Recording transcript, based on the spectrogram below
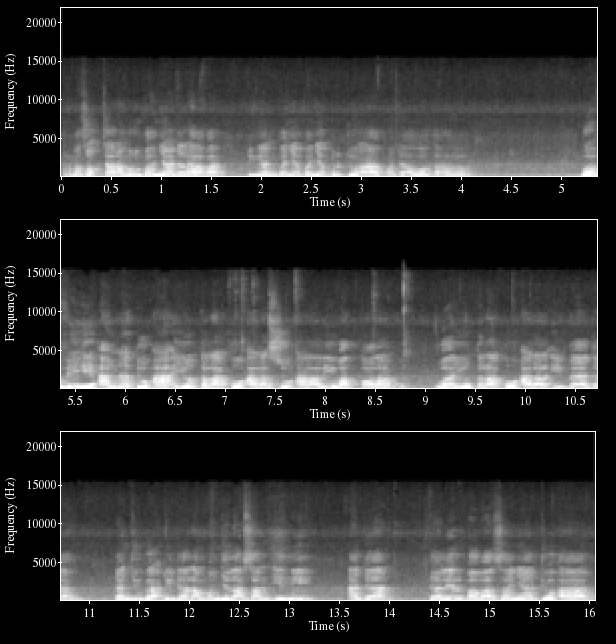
Termasuk cara merubahnya adalah apa? Dengan banyak-banyak berdoa pada Allah taala. Wa fihi anna du'a yutlaqu ala su'ali wa talab wa alal ibadah. Dan juga di dalam penjelasan ini ada dalil bahwasanya doa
